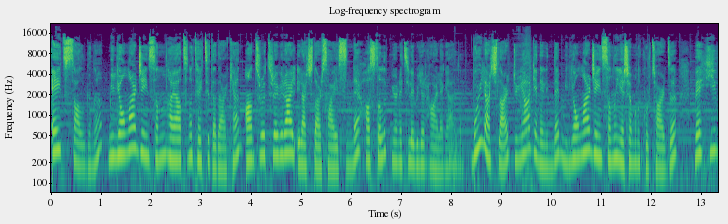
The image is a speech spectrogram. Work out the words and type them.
AIDS salgını milyonlarca insanın hayatını tehdit ederken antiretroviral ilaçlar sayesinde hastalık yönetilebilir hale geldi. Bu ilaçlar dünya genelinde milyonlarca insanın yaşamını kurtardı ve HIV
